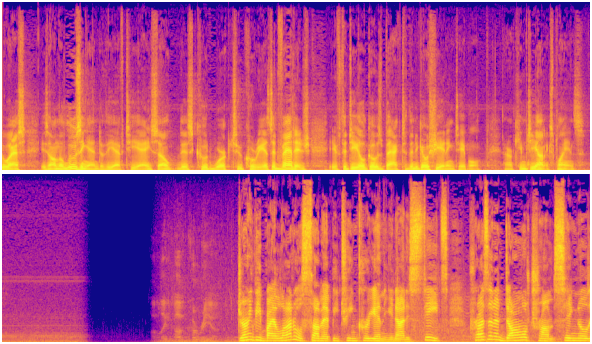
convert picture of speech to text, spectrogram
U.S. is on the losing end of the FTA, so this could work to Korea's advantage if the deal goes back to the negotiating table. Our Kim Ji-yeon explains. During the bilateral summit between Korea and the United States, President Donald Trump signaled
